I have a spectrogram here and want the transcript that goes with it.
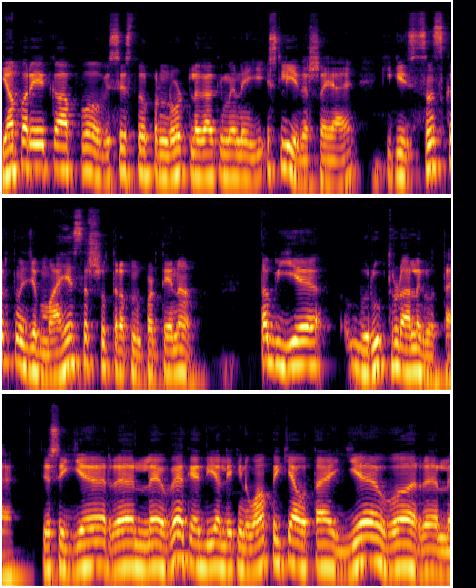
यहाँ पर एक आप विशेष तौर पर नोट लगा कि मैंने ये इसलिए दर्शाया है क्योंकि संस्कृत में जब माहेश्वर सूत्र अपन पढ़ते हैं ना तब ये रूप थोड़ा अलग होता है। जैसे य, र, ल, व कह दिया, लेकिन वहाँ पे क्या होता है? य, व, र, ल।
